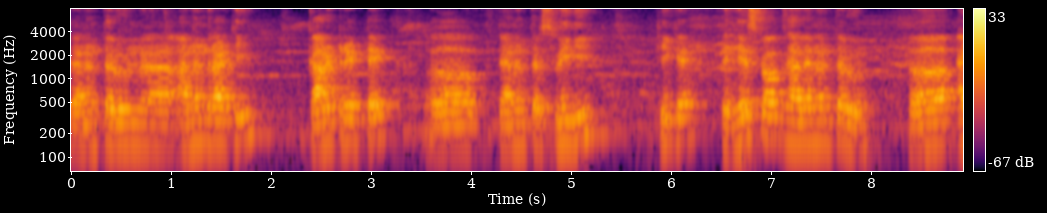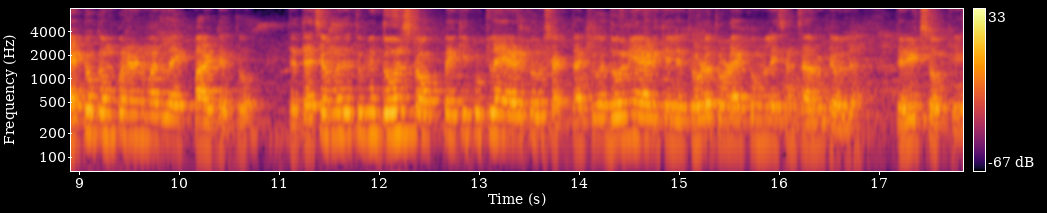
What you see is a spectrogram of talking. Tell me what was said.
त्यानंतरून Anand Rathi car trade tech त्यानंतर स्विगी ठीक आहे? तर हे स्टॉक झाल्यानंतरून ॲटो कंपोनंट मधला एक पार्ट येतो. तर त्याच्यामध्ये तुम्ही दोन स्टॉक पैकी कुठलाही ऍड करू शकता किंवा दोन्ही ऍड केले थोडं थोडं अकोमुलेशन चालू ठेवलं तर इट्स ओके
